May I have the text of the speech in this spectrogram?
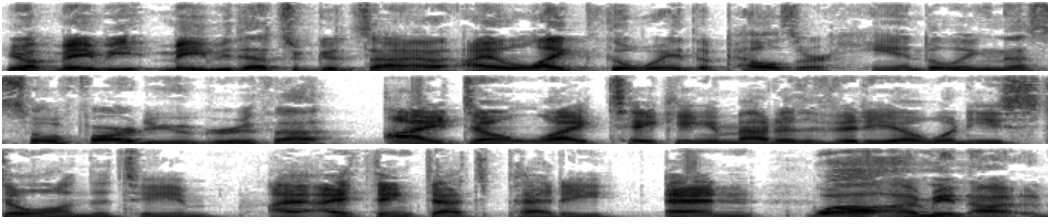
you know, maybe maybe that's a good sign. I, I like the way the Pels are handling this so far. Do you agree with that? I don't like taking him out of the video when he's still on the team. I, I think that's petty. And well, I mean, I,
